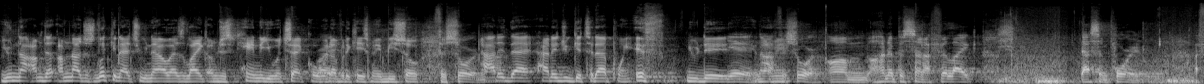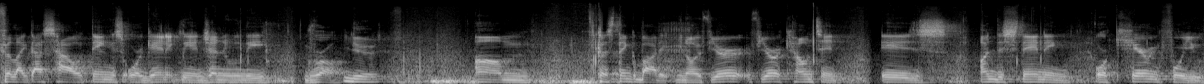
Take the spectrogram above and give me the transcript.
You're not. I'm, I'm not just looking at you now as like I'm just handing you a check or Right. whatever the case may be. So For sure, How nah. did that? How did you get to that point? If you did, Yeah, you know nah, I mean? for sure. Um, 100%. I feel like that's important. I feel like that's how things organically and genuinely grow. Yeah. Um, Because think about it, you know, if your if your accountant is understanding or caring for you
